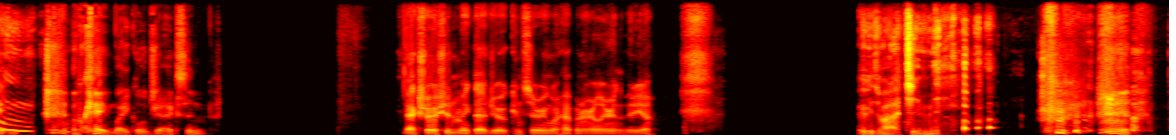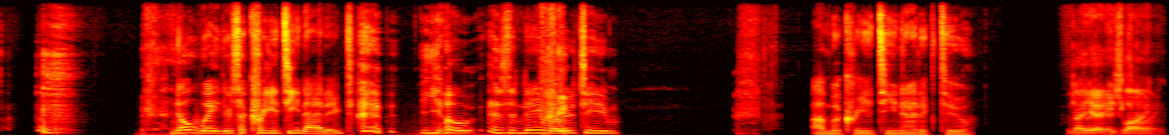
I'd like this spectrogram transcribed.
Okay. okay, Michael Jackson. Actually, I shouldn't make that joke considering what happened earlier in the video. Who's watching me? No way. There's a creatine addict. Yo, is the name on our team. I'm a creatine addict too. Not yet. He's lying.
